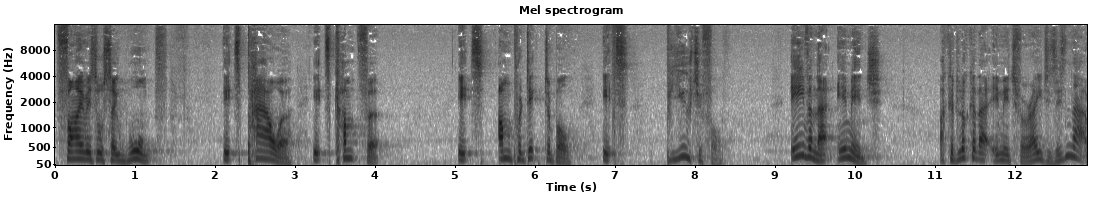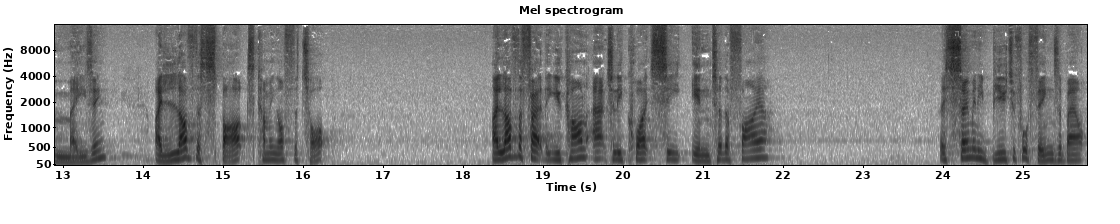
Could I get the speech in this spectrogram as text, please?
Fire is also warmth, it's power, it's comfort, it's unpredictable, it's beautiful. Even that image, I could look at that image for ages. Isn't that amazing? I love the sparks coming off the top. I love the fact that you can't actually quite see into the fire. There's so many beautiful things about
